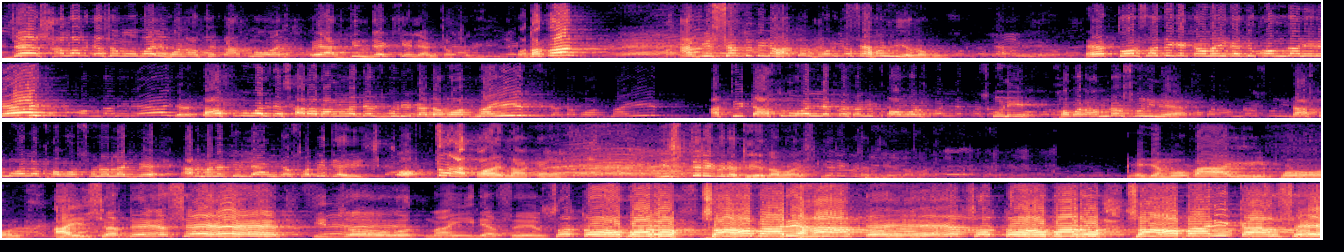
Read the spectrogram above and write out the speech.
যে শালার কাছে মোবাইল ফোন আছে টাচ মোবাইল ওই একদিন দেখছি ল্যাংটা ছবি। কতক্ষণ? আর বিশ্বাস যদি না হয়, তোর বোর কাছে এখন নিয়ে যাব। এ, তোর সাথে কামাই কাজু কম জানি রে? টাচ মোবাইল দিয়ে সারা বাংলাদেশ ঘুরি, বেটা আর তুই টাচ মোবাইল লেখো আমি খবর শুনি। খবর আমরাও শুনি না। টাচ মোবাইলে খবর শোনা লাগবে। আর মানে তুই ল্যাংটা ছবি দেখিস। কথা কয় না কয় ইস্ত্রি করে থুয়ে দেবো ইস্ত্রি করে থুয়ে দেবো এই যে মোবাইল ফোন, আইসা দেশের ইজ্জত মাইরেছে ছোট বড় সবারই হাতে, ছোট বড় সবারই কাছে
